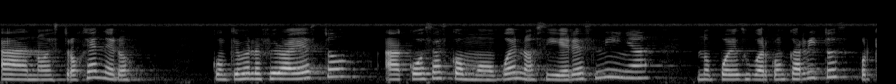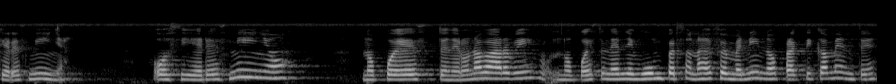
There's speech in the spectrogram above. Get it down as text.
a nuestro género. ¿Con qué me refiero a esto? A cosas como, bueno, si eres niña, no puedes jugar con carritos porque eres niña. O si eres niño, no puedes tener una Barbie, no puedes tener ningún personaje femenino prácticamente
